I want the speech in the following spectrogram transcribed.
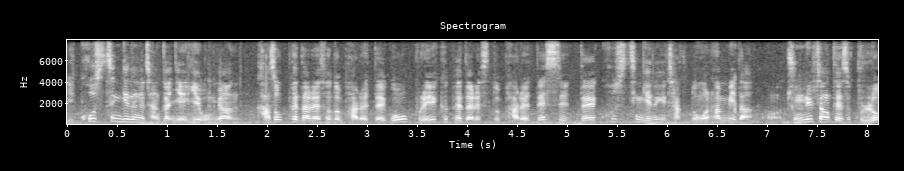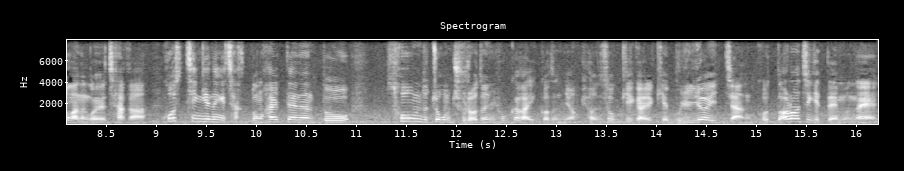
이 코스팅 기능을 잠깐 얘기해 보면 가속 페달에서도 발을 떼고 브레이크 페달에서도 발을 뗐을 때 코스팅 기능이 작동을 합니다. 어, 중립 상태에서 굴러가는 거예요 차가. 코스팅 기능이 작동할 때는 또 소음도 조금 줄어드는 효과가 있거든요. 변속기가 이렇게 물려 있지 않고 떨어지기 때문에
